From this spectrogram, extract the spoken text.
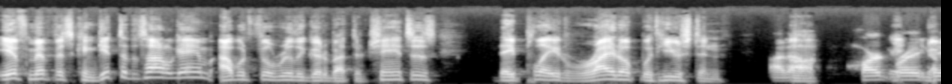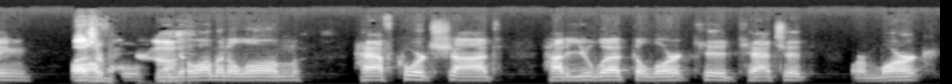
if Memphis can get to the title game, I would feel really good about their chances. They played right up with Houston. I know. Uh, Heartbreaking. You know, awful. You know I'm an alum. Half court shot. How do you let the Lark kid catch it? or Mark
